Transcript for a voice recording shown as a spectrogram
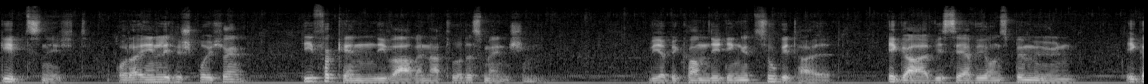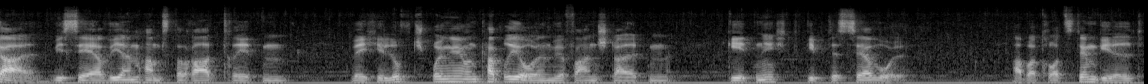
gibt's nicht oder ähnliche Sprüche, die verkennen die wahre Natur des Menschen. Wir bekommen die Dinge zugeteilt, egal wie sehr wir uns bemühen, Egal, wie sehr wir im Hamsterrad treten, welche Luftsprünge und Kapriolen wir veranstalten, geht nicht, gibt es sehr wohl. Aber trotzdem gilt,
